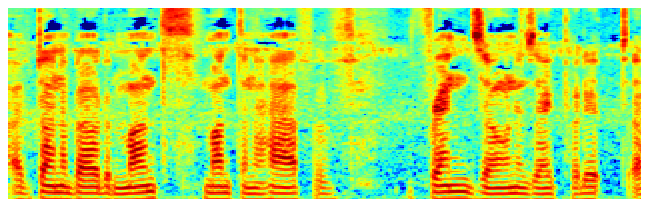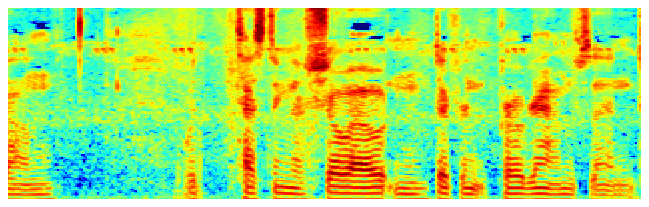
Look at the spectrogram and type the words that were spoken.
I've done about a month, month and a half of friend zone, as I put it, um, with testing the show out and different programs and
